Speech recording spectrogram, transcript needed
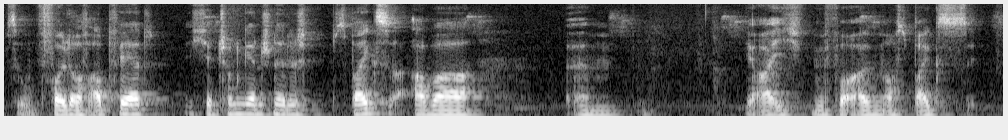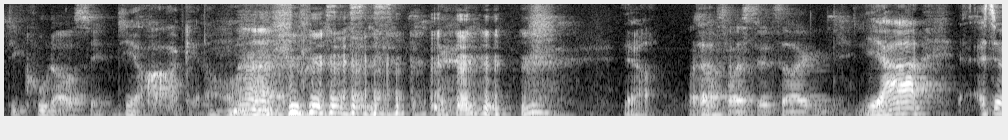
so voll drauf abfährt. Ich hätte schon gern schnelle Spikes, aber ähm, ja, ich will vor allem auch Spikes. Die cool aussehen. Ja, genau. ja. Oder was sollst du jetzt sagen? Ja, also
